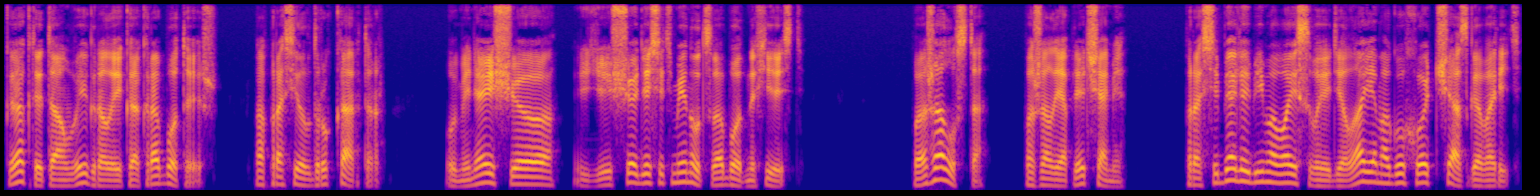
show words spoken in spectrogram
Как ты там выиграл и как работаешь?» — попросил вдруг Картер. «У меня еще... еще десять минут свободных есть». «Пожалуйста», — пожал я плечами. «Про себя любимого и свои дела я могу хоть час говорить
